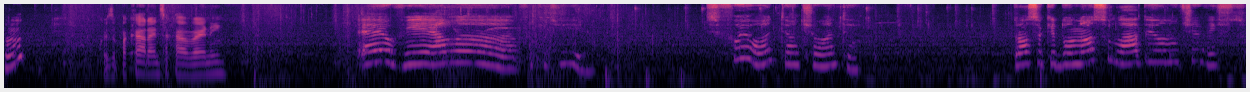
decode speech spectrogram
Hum? Coisa pra caralho nessa caverna, hein? É, eu vi ela. Foi que dia? Se foi ontem, anteontem. Troço aqui do nosso lado e eu não tinha visto.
